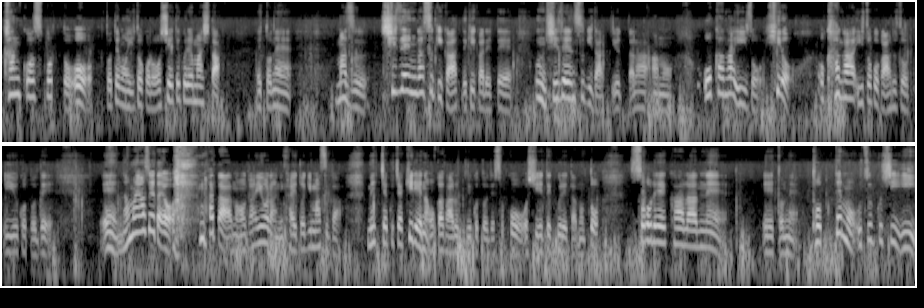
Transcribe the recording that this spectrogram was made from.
観光スポットをとてもいいところを教えてくれました。えっとね、まず、自然が好きかって聞かれて、うん、自然好きだって言ったら、あの、丘がいいぞ、火よ、丘がいいとこがあるぞっていうことで、えー、名前忘れたよ。また、あの、概要欄に書いときますが、めちゃくちゃ綺麗な丘があるっていうことで、そこを教えてくれたのと、それからね、えっ、ー、とね、とっても美しい、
